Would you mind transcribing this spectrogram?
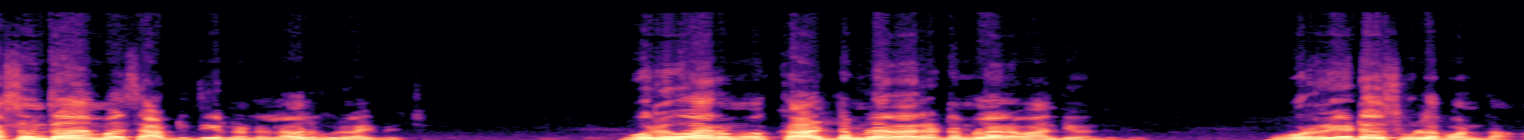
ரசந்தாயமாக சாப்பிட்டு தீரணுன்ற லெவலுக்கு உருவாகி போச்சு. ஒரு வாரமும் கால் டம்ளர் அரை டம்ளராக வாந்தி வந்தது. ஒரே டோஸ் உள்ளே போனதான்.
